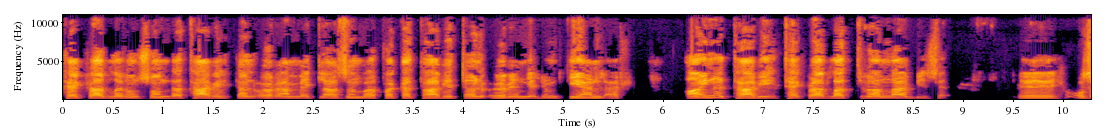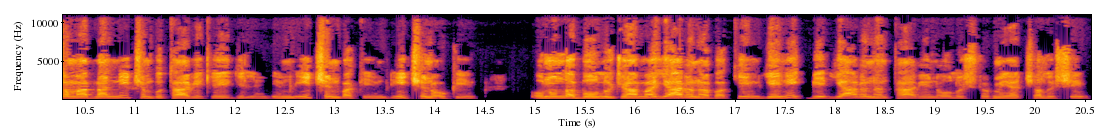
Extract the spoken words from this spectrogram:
tekrarların sonunda tarihten öğrenmek lazım. Ve fakat tarihten öğrenelim diyenler aynı tarihi tekrarlattıranlar bize. Ee, o zaman ben niçin bu tarihle ilgileneyim, niçin bakayım, niçin okuyayım? Onunla boğulacağıma yarına bakayım, yeni bir yarının tarihini oluşturmaya çalışayım.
